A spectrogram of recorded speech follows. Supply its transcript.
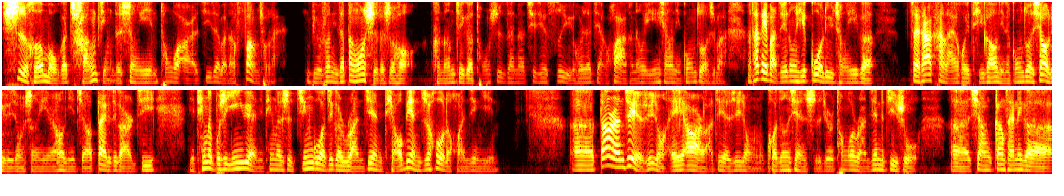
适合某个场景的声音，通过耳机再把它放出来。你比如说你在办公室的时候。可能这个同事在那窃窃私语或者在讲话，可能会影响你工作，是吧？那他可以把这些东西过滤成一个，在他看来会提高你的工作效率的一种声音。然后你只要戴着这个耳机，你听的不是音乐，你听的是经过这个软件调变之后的环境音。呃，当然这也是一种 AR 了，这也是一种扩增现实，就是通过软件的技术，呃，像刚才那个。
